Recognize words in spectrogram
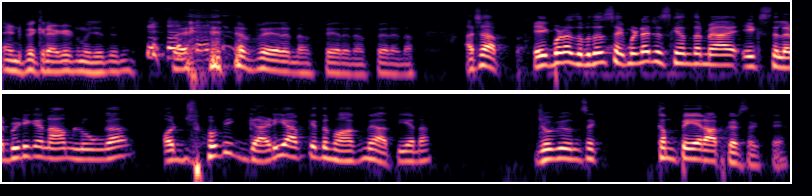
एंड पे क्रेडिट मुझे दे दे। Fair enough fair enough fair enough अच्छा एक बड़ा ज़बरदस्त सेगमेंट है जिसके अंदर मैं एक सेलिब्रिटी का नाम लूँगा और जो भी गाड़ी आपके दिमाग में आती है ना जो भी उनसे कंपेयर आप कर सकते हैं।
